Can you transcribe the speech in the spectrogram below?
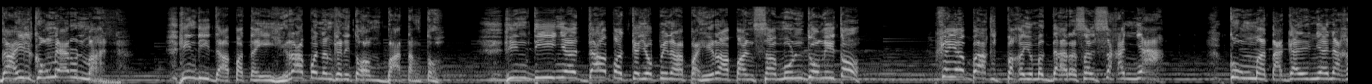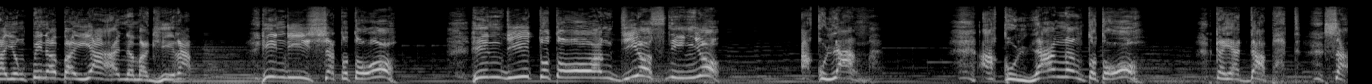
Dahil kung meron man, hindi dapat nahihirapan ng ganito ang batang to. Hindi niya dapat kayo pinapahirapan sa mundong ito. Kaya bakit pa kayo magdarasal sa kanya? Kung matagal niya na kayong pinabayaan na maghirap. Hindi siya totoo. Hindi totoo ang Diyos ninyo. Ako lang. Ako lang ang totoo. Kaya dapat sa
